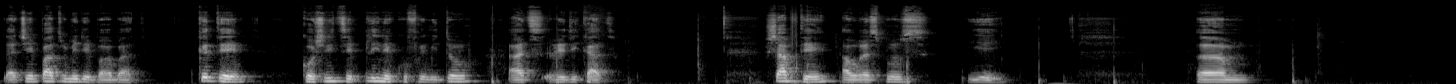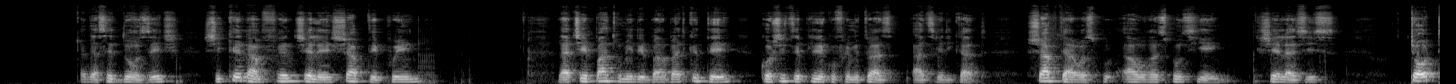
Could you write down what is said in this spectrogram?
la cei 4.000 de bărbați, câte coșnițe pline cu frimitor ați ridicat? Șapte au răspuns ei. Um, verset 20. Și când am frânt cele șapte pâini la cei 4.000 de bărbați, câte coșițe pline cu frimitori ați, ați ridicat. Șapte au, răsp- au răspuns ei. Și el a zis, tot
